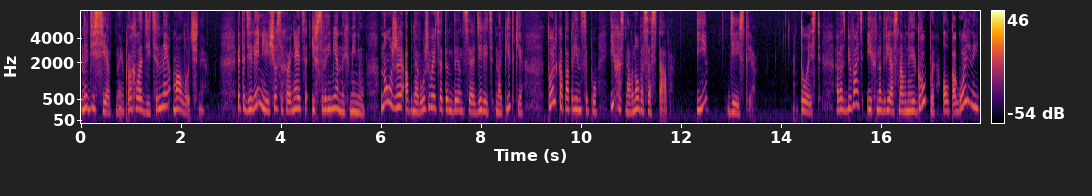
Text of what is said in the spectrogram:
на десертные, прохладительные, молочные. Это деление еще сохраняется и в современных меню, но уже обнаруживается тенденция делить напитки только по принципу их основного состава и действия. То есть разбивать их на две основные группы – алкогольные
